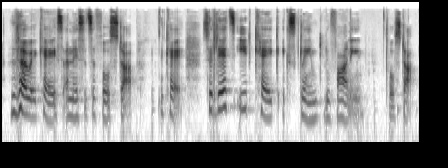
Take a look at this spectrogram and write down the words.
lowercase unless it's a full stop. Okay, so let's eat cake, exclaimed Lufani. Full stop.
